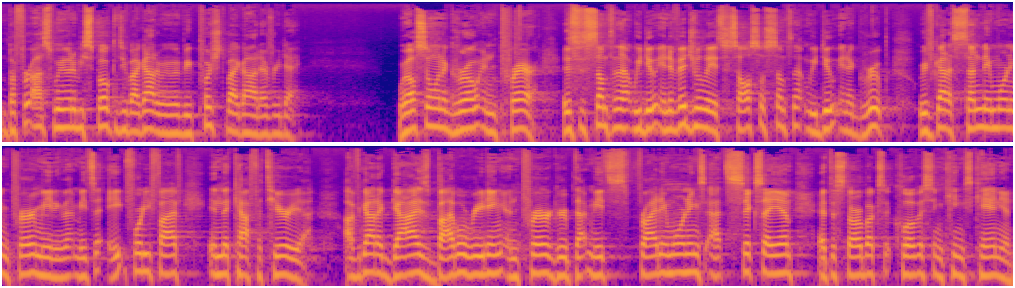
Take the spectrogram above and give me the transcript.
But for us, we want to be spoken to by God. We want to be pushed by God every day. We also want to grow in prayer. This is something that we do individually. It's also something that we do in a group. We've got a Sunday morning prayer meeting that meets at 8:45 in the cafeteria. I've got a guys Bible reading and prayer group that meets Friday mornings at 6 a.m. at the Starbucks at Clovis and Kings Canyon.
